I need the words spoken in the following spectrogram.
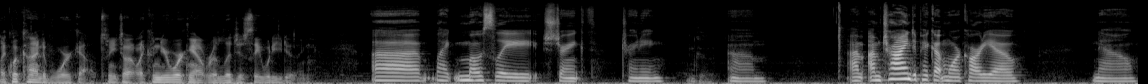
Like what kind of workouts? When you talk, like when you're working out religiously, what are you doing? uh, like mostly strength training. Okay. Um, I'm, I'm trying to pick up more cardio now,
